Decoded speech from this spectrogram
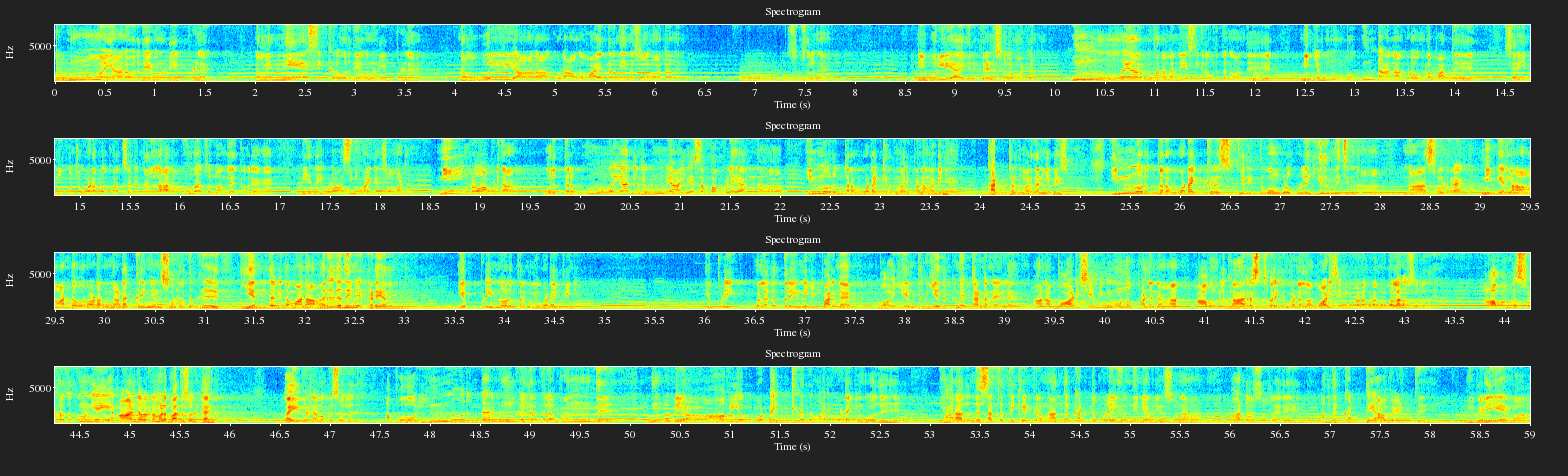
ஒரு உண்மையான ஒரு தேவனுடைய பிள்ளை. நம்ம நேசிக்கிற ஒரு தேவனுடைய பிள்ளை. நம்ம ஒல்லி ஆனா கூட அவங்க வாயை திறந்து என்ன சொல்ல மாட்டாங்க? சொல்லுங்க. நீ ஒல்லியா இருக்கிறேன்னு சொல்ல மாட்டாங்க. உண்மையா ரொம்ப நம்ம நேசிக்கிற ஒருத்தங்க வந்து நீங்க ரொம்ப குண்டானா கூட உங்களை பார்த்து சரி நீ கொஞ்சம் உடம்ப குறைச்சா நீ நல்லா இருக்கும்னு தான் சொல்லுவாங்களே தவிர நீ என்ன இவ்வளவு அசிங்கமாயிட்டேன்னு சொல்ல மாட்டேன். நீங்களும் அப்படிதான். ஒருத்தர் உண்மையா நீங்க உண்மையா ஏசப்பா பிள்ளையா இருந்தா இன்னொருத்தரை உடைக்கிறது மாதிரி பண்ண மாட்டீங்க. கட்டுறது மாதிரி தான் நீங்க பேசுவீங்க. இன்னொருத்தரை உடைக்கிற ஸ்பிரிட் உங்களுக்குள்ள இருந்துச்சுன்னா நான் சொல்றேன் நீங்க எல்லாம் ஆண்டவரோட நடக்கிறீங்கன்னு சொல்றதுக்கு எந்த விதமான அருகதையுமே கிடையாது உங்களுக்கு. எப்படி இன்னொருத்தரை நீங்க உடைப்பீங்க? எப்படி உலகத்துல இன்னைக்கு பாருங்க எந்த எதுக்குமே தண்டனை இல்லை. ஆனா பாடி ஷேமிங் ஒன்று பண்ணுனா அவங்களுக்கு அரெஸ்ட் வரைக்கும் பண்ணலாம். பாடி ஷேமிங் பண்ணக்கூடாது உலகம் சொல்லுது. அவங்க சொல்றதுக்கு முன்னே ஆண்டவர் நம்மளை பார்த்து சொல்லிட்டாங்க பைபிள் நமக்கு சொல்லுது. அப்போ இன்னொருத்தர் உங்களிடத்துல வந்து உங்களுடைய ஆவியை உடைக்கிறது மாதிரி உடைக்கும் போது யாராவது இந்த சத்தத்தை கேட்கிறவங்க அந்த கட்டுக்குள்ள இருந்தீங்க அப்படின்னு சொன்னா ஆண்டவர் சொல்றாரு அந்த கட்டை அவிழ்த்து நீ வெளியே வா.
